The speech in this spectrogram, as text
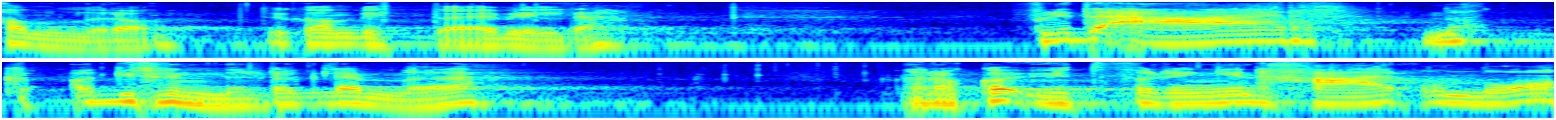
handler om. Du kan bytte bilde. Fordi det er nok av grunner til å glemme det. Det er nok av utfordringer her og nå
